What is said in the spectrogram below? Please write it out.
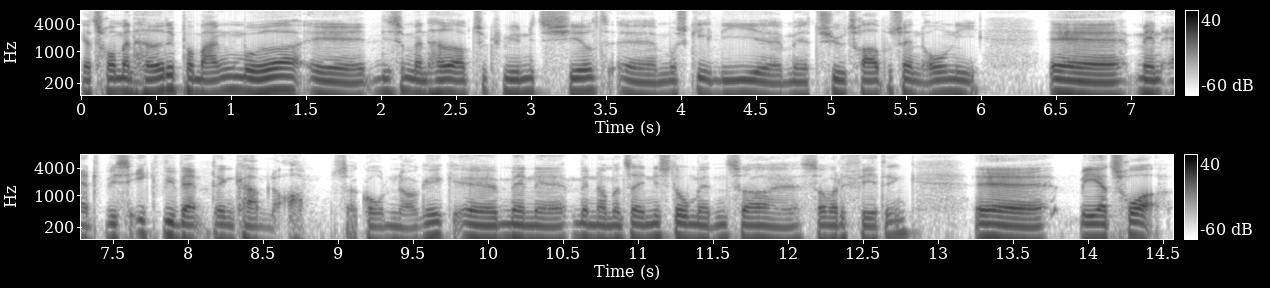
jeg tror, man havde det på mange måder, øh, ligesom man havde op til Community Shield, øh, måske lige øh, med 20-30% oveni. Øh, men at hvis ikke vi vandt den kamp, nå, så går det nok ikke. Øh, men, øh, men når man så endelig stod med den, så, øh, så var det fedt. Ikke? Øh, men jeg tror,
